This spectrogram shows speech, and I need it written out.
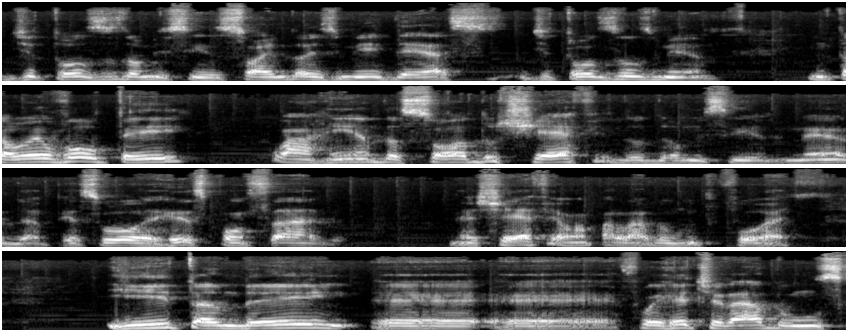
de todos os domicílios, só em 2010 de todos os membros. Então eu voltei com a renda só do chefe do domicílio, né, da pessoa responsável. Né? Chefe é uma palavra muito forte. E também é, é, foi retirado uns,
